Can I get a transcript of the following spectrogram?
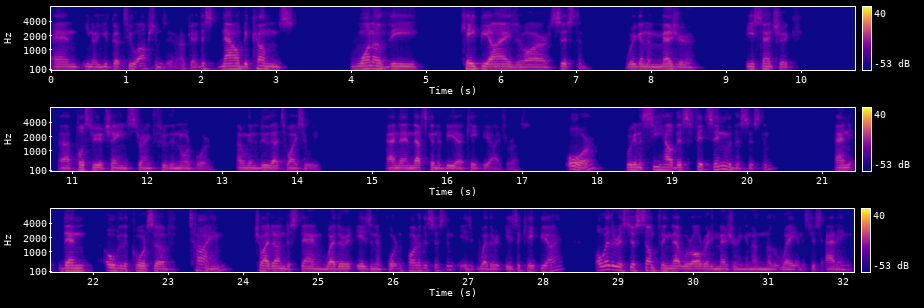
And you know, you've got two options there. Okay, this now becomes one of the KPIs of our system. We're going to measure eccentric uh, posterior chain strength through the NordBord, and we're going to do that twice a week. And then that's going to be a KPI for us. Or we're going to see how this fits in with the system and then over the course of time try to understand whether it is an important part of the system is whether it is a kpi or whether it's just something that we're already measuring in another way and it's just adding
